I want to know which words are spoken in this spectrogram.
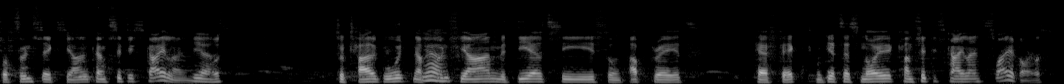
vor fünf, sechs Jahren kam City Skyline Ja. raus. Total gut. Nach Ja. fünf Jahren mit DLCs und Upgrades. Perfekt. Und jetzt das neue kam City Skyline 2 raus.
